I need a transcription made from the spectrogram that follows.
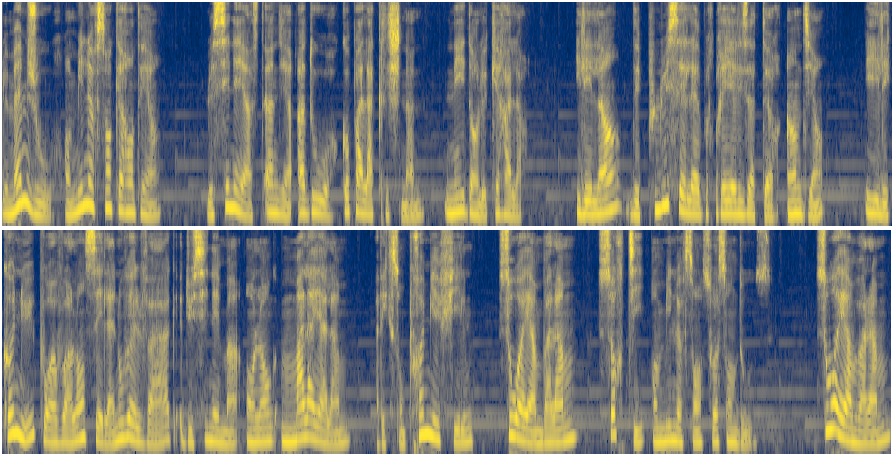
Le même jour, en 1941, le cinéaste indien Adur Gopalakrishnan naît dans le Kerala. Il est l'un des plus célèbres réalisateurs indiens et il est connu pour avoir lancé la nouvelle vague du cinéma en langue malayalam avec son premier film Suayambalam sorti en 1972. Suayambalam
